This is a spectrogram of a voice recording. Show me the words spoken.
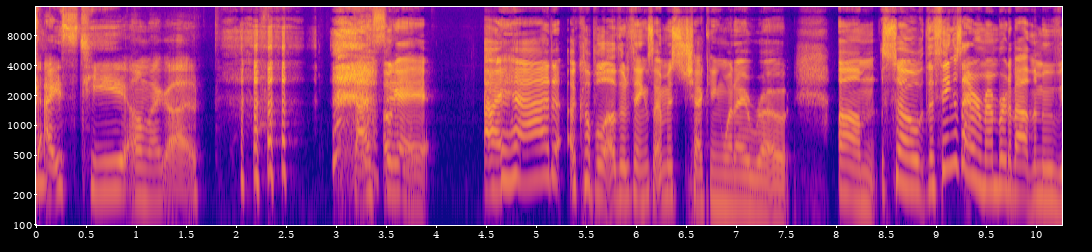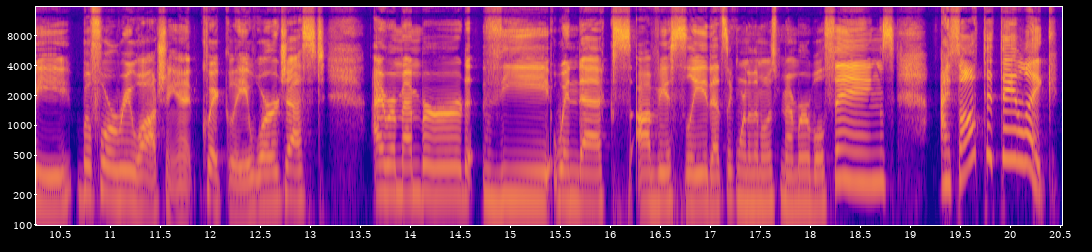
Yeah. iced tea, oh my god. That's Okay. It. I had a couple other things. I'm just checking what I wrote. Um, so the things I remembered about the movie before rewatching it quickly were just I remembered the Windex, obviously. That's like one of the most memorable things. I thought that they like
